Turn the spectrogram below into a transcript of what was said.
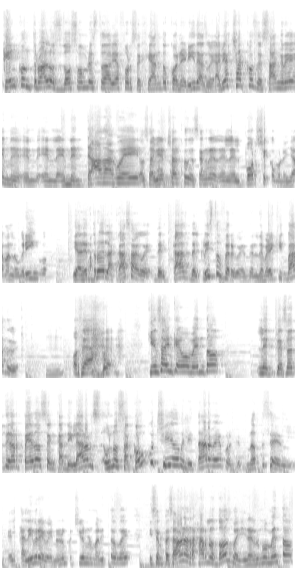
que encontró a los dos hombres todavía forcejeando con heridas, güey. Había charcos de sangre en, en- en- en la entrada, güey. O sea, había Ah, charcos de sangre en el Porsche, como le llaman los gringos. Y adentro de la casa, güey. Del, del Christopher, güey. Del de Breaking Bad, güey. O sea, quién sabe en qué momento le empezó a tirar pedos, se encandilaron. Uno sacó un cuchillo militar, güey, porque notes el, el calibre, güey, no era un cuchillo normalito, güey. Y se empezaron a rajar los dos, güey. Y en algún momento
